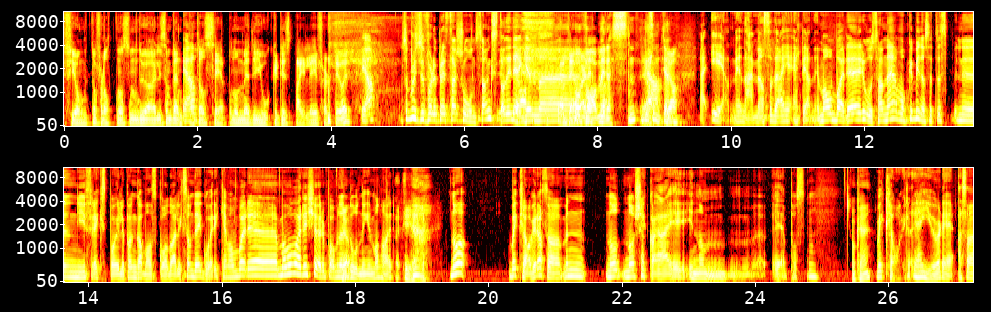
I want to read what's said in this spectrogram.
fjongt og flott, noe som du har liksom venta Ja. til å se på noe mediokert i speilet i 40 år. Ja. Så plutselig får du prestasjonsangst av din Ja. egen Ja, eh, Og hva med resten? Liksom? Ja. Jeg er enig. Nei, men altså, det er jeg helt enig. Man må bare roe seg ned. Man må ikke begynne å sette ny frekk spoiler på en gammel Skoda, liksom. Det går ikke. Man må bare, man må bare kjøre på med den Ja. doningen man har. Er Enig. Nå Beklager, altså, men nå, nå sjekka jeg innom e-posten. Ok. Beklager, jeg gjør det. Altså,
